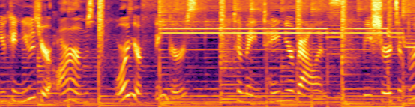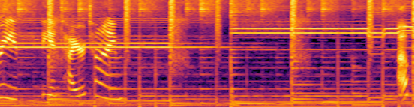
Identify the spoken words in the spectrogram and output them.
You can use your arms or your fingers to maintain your balance. Be sure to breathe the entire time. Up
